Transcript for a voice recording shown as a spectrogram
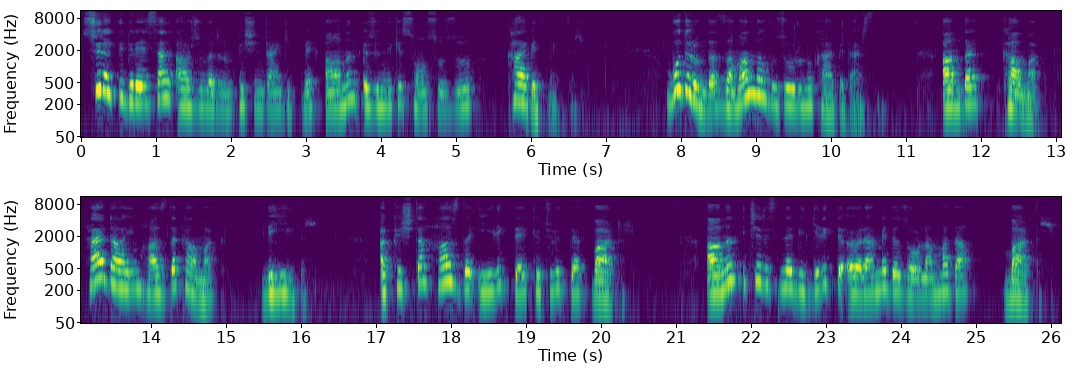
sürekli bireysel arzularının peşinden gitmek anın özündeki sonsuzluğu kaybetmektir. Bu durumda zamanla huzurunu kaybedersin. Anda kalmak, her daim hazda kalmak değildir akışta haz da iyilik de kötülük de vardır. Anın içerisinde bilgelik de öğrenme de zorlanma da vardır.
